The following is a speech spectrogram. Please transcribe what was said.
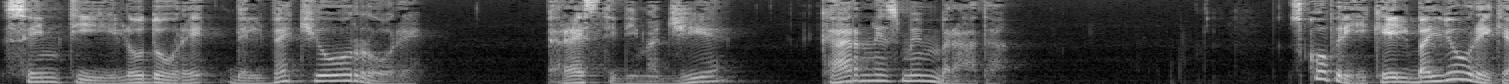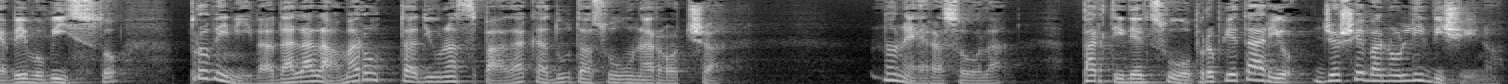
Sentii l'odore del vecchio orrore, resti di magie, carne smembrata. Scoprì che il bagliore che avevo visto proveniva dalla lama rotta di una spada caduta su una roccia. Non era sola Parti del suo proprietario giacevano lì vicino.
